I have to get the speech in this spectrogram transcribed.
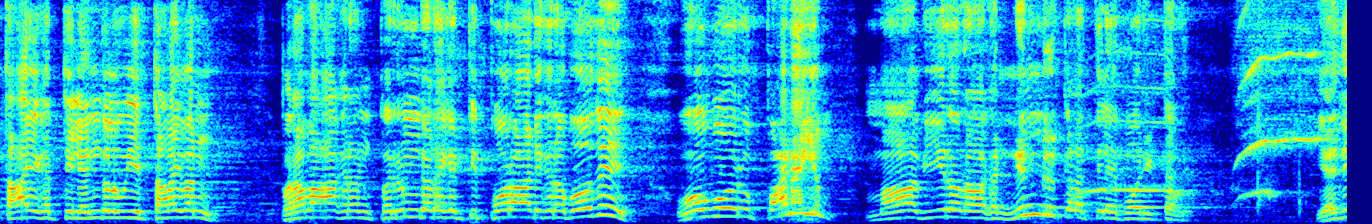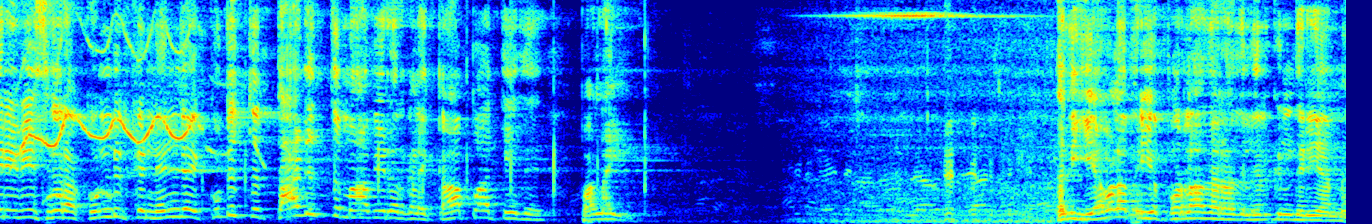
தாயகத்தில் எங்கள் உயிர் தலைவன் பிரபாகரன் பெருங்கடை கட்டி போராடுகிற போது ஒவ்வொரு பனையும் மா வீரராக நின்று களத்திலே போரிட்டது. எதிரி வீசுகிற குண்டுக்கு நெஞ்சை குடுத்து தடுத்து மாவீரர்களை காப்பாற்றியது பனை. அது எவ்வளவு பெரிய பொருளாதாரம் அதில் இருக்குன்னு தெரியாம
